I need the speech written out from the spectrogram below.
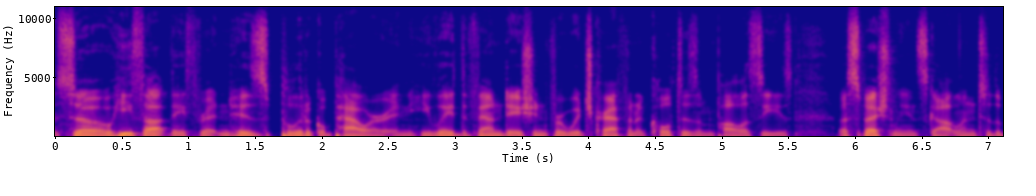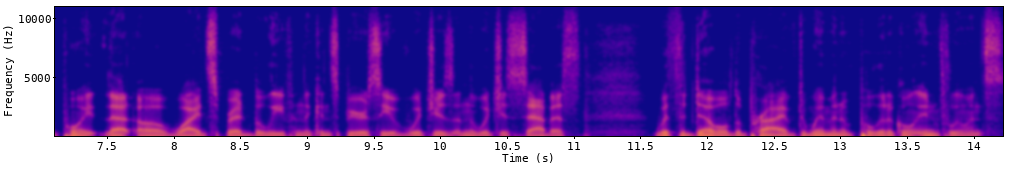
so he thought they threatened his political power, and he laid the foundation for witchcraft and occultism policies, especially in Scotland, to the point that a widespread belief in the conspiracy of witches and the witches' Sabbath with the devil deprived women of political influence.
